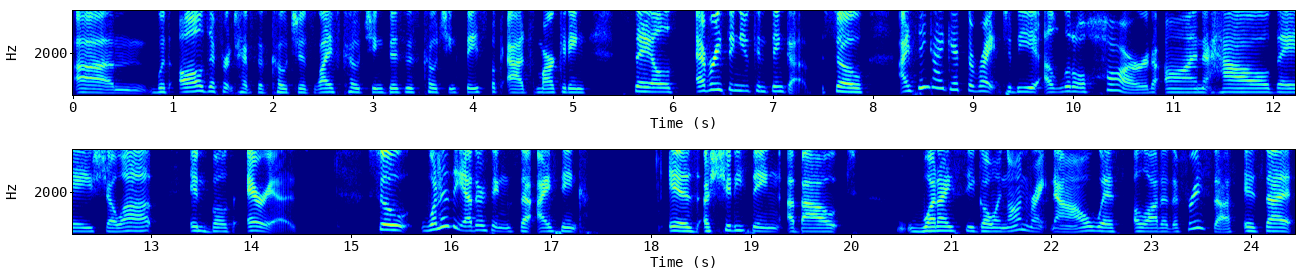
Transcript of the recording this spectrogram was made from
um, with all different types of coaches, life coaching, business coaching, Facebook ads, marketing, sales, everything you can think of. So I think I get the right to be a little hard on how they show up in both areas. So one of the other things that I think is a shitty thing about what I see going on right now with a lot of the free stuff is that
